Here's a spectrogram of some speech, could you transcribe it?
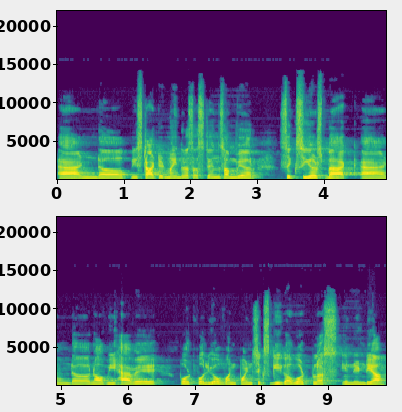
and uh, we started Mahindra Susten somewhere six years back and uh, now we have a portfolio of 1.6 gigawatt plus in India.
